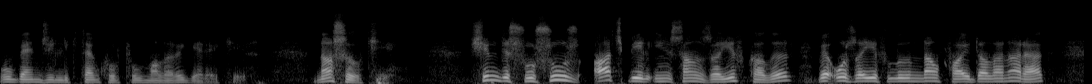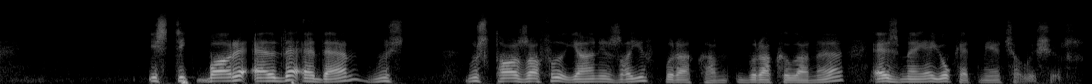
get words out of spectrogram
Bu bencillikten kurtulmaları gerekir. Nasıl ki? Şimdi susuz, aç bir insan zayıf kalır ve o zayıflığından faydalanarak istikbarı elde eden müst müstazafı yani zayıf bırakan, bırakılanı ezmeye, yok etmeye çalışır.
